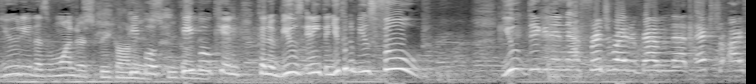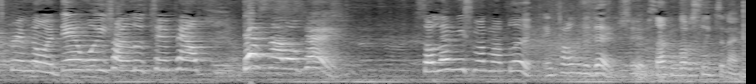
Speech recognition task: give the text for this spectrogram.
beauty, it does wonders. Speak on it, people, on people it. can can abuse anything. You can abuse food. You digging in that refrigerator, grabbing that extra ice cream, knowing damn well you trying to lose ten pounds. That's not okay. So let me smoke my blood and call it a day. Shit, so I can go to sleep tonight.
